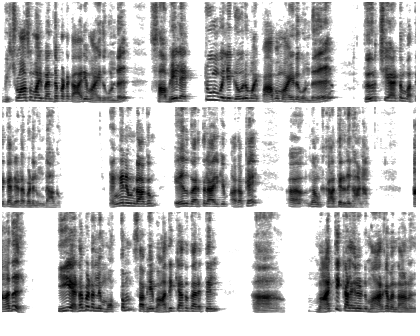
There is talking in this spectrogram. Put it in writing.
വിശ്വാസവുമായി ബന്ധപ്പെട്ട കാര്യമായതുകൊണ്ട് സഭയിൽ ഏറ്റവും വലിയ ഗൗരവമായ പാപമായതുകൊണ്ട് തീർച്ചയായിട്ടും വത്തിക്കാൻ ഇടപെടൽ ഉണ്ടാകും. എങ്ങനെ ഉണ്ടാകും? ഏത് തരത്തിലായിരിക്കും? അതൊക്കെ നമുക്ക് കാത്തിരുന്ന് കാണാം. അത് ഈ ഇടപെടൽ മൊത്തം സഭയെ ബാധിക്കാത്ത തരത്തിൽ മാറ്റിക്കളയാനൊരു മാർഗം എന്താണ്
